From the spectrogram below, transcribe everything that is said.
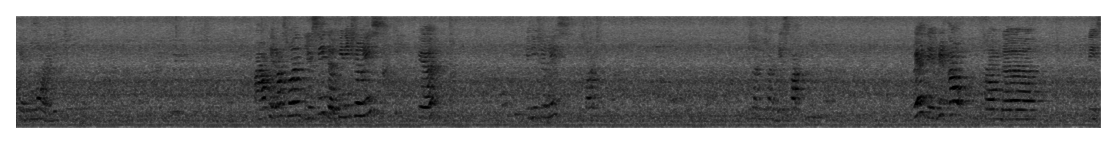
Okay, no more already. Ah, okay, last one. You see the finisher list here? Finisher list. This one. This one, this one, this part. Where they read out from the this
